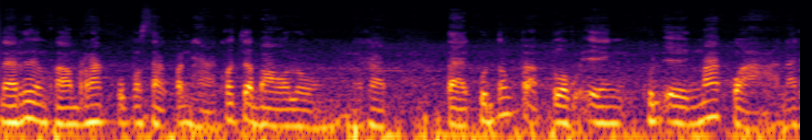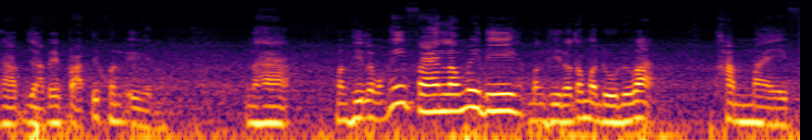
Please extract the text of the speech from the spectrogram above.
ในเรื่องความรักอุปสรรคปัญหาก็จะเบาลงนะครับ แต่คุณต้องปรับตัวเองคุณเองมากกว่านะครับ อย่าไปปรับที่คนอื่นนะฮะบางทีเราบอกเฮ้ยแฟนเราไม่ดี บางทีเราต้องมาดูด้วยว่าทำไมแฟ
